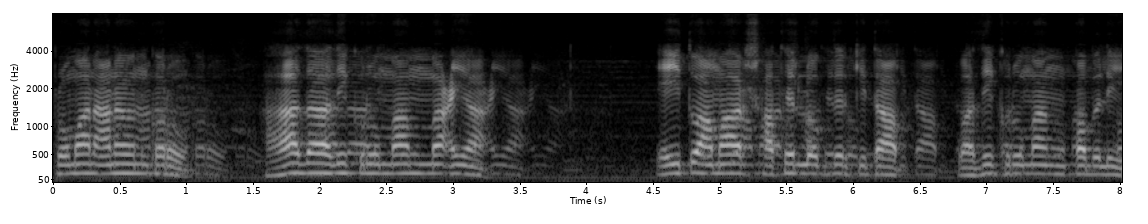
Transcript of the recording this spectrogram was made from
প্রমাণ আনয়ন করো। হাদা দিকরু মাইয়া। এই তো আমার সাথের লোকদের কিতাব। ওয়াদিকরুমাং কবলি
